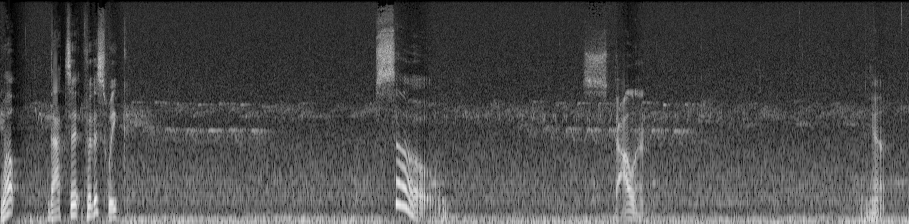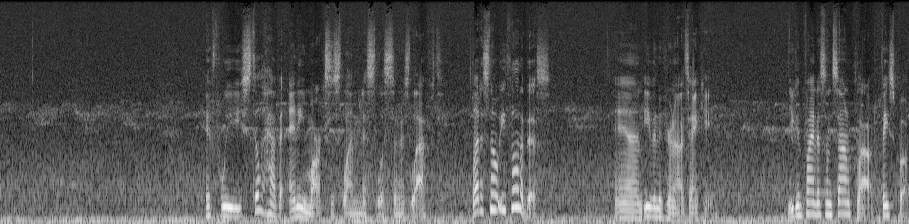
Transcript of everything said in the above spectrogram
Well, that's it for this week. So, Stalin. Yeah. If we still have any Marxist Leninist listeners left, let us know what you thought of this. And even if you're not a tanky, you can find us on SoundCloud, Facebook,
